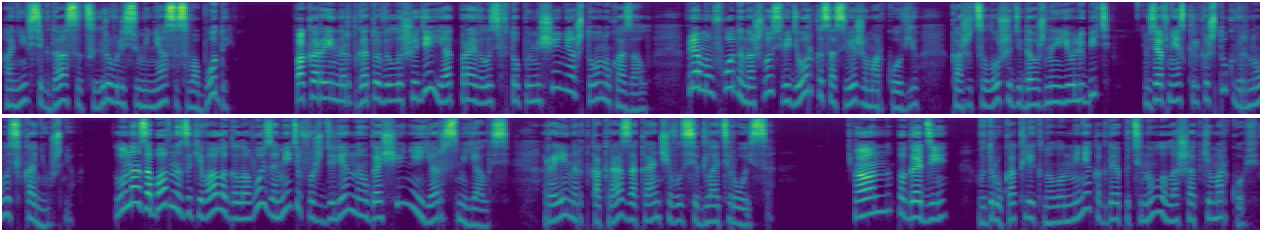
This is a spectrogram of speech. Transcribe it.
Они всегда ассоциировались у меня со свободой. Пока Рейнард готовил лошадей, я отправилась в то помещение, что он указал. Прямо у входа нашлось ведерко со свежей морковью. Кажется, лошади должны ее любить. Взяв несколько штук, вернулась в конюшню. Луна забавно закивала головой, заметив вожделенное угощение, я рассмеялась. Рейнард как раз заканчивал седлать Ройса. «Анна, погоди!» Вдруг окликнул он меня, когда я потянула лошадке морковь.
